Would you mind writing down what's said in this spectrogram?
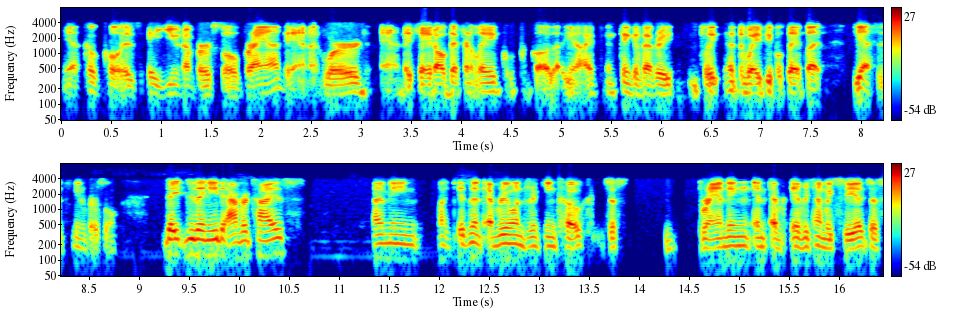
yeah, Coca Cola is a universal brand and a word, and they say it all differently. Coca-Cola, you know, I can think of every the way people say it, but yes, it's universal. They do they need to advertise? I mean, like, isn't everyone drinking Coke? Just branding, and every, time we see it, just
